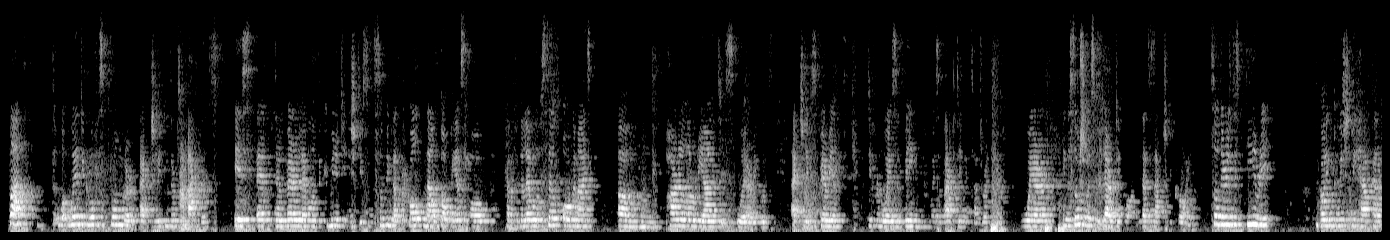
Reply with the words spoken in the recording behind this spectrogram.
But where degrowth is stronger, actually, in terms of actors, is at the very level of the community initiatives. It's something that we call nowtopias, or kind of the level of self-organized um, parallel realities, where we could actually experience different ways of being, different ways of acting, etc. kind of Where in the social and solidarity economy, that is actually growing. So there is this theory according to which we have kind of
